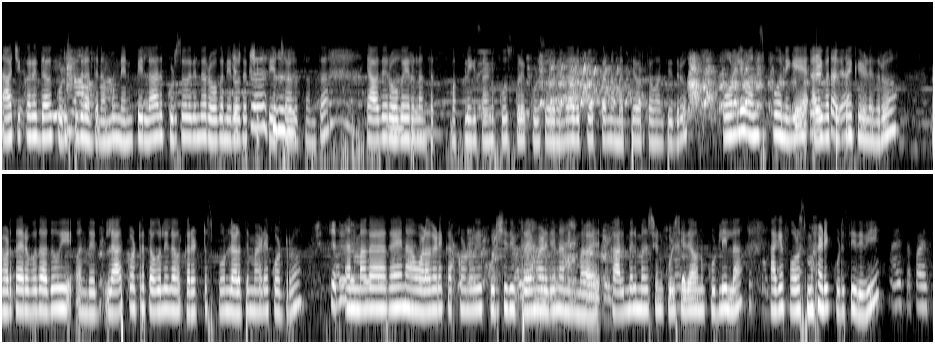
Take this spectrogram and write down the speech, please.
ನಾವು ಚಿಕ್ಕವರಿದ್ದಾಗ ಕುಡಿಸ್ತಿದ್ರಂತೆ ನಮಗೆ ನೆನಪಿಲ್ಲ. ಅದು ಕುಡಿಸೋದ್ರಿಂದ ರೋಗ ನಿರೋಧಕ ಶಕ್ತಿ ಹೆಚ್ಚಾಗುತ್ತಂತ. ಯಾವುದೇ ರೋಗ ಇರಲ್ಲ ಅಂತ ಮಕ್ಕಳಿಗೆ ಸಣ್ಣ ಕೂಸುಗಳಿಗೆ ಕುಡಿಸೋದ್ರಿಂದ. ಅದಕ್ಕೋಸ್ಕರ ನಮ್ಮ ಅತ್ತೆಯವ್ರು ತೊಗೊತಿದ್ರು. ಓನ್ಲಿ ಒಂದು ಸ್ಪೂನಿಗೆ ಐವತ್ತು ರೂಪಾಯಿ ಕೇಳಿದ್ರು. ನೋಡ್ತಾ ಇರ್ಬೋದು. ಅದು ಒಂದು ಗ್ಲಾಸ್ ಕೊಟ್ಟರೆ ತಗೊಲಿಲ್ಲ. ಅವ್ರು ಕರೆಕ್ಟ್ ಸ್ಪೂನ್ ಅಳತೆ ಮಾಡೇ ಕೊಟ್ಟರು ನನ್ನ ಮಗಾಗೆ ನಾವು ಒಳಗಡೆ ಕರ್ಕೊಂಡೋಗಿ ಕುಡಿಸಿದ್ವಿ. ಟ್ರೈ ಮಾಡಿದ್ವಿ. ನನಗೆ ಮ ಕಾಲ ಮೇಲೆ ಮಲ್ಸ್ಕೊಂಡು ಕುಡಿಸಿದೆ ಅವನು ಕುಡಲಿಲ್ಲ. ಹಾಗೆ ಫೋರ್ಸ್ ಮಾಡಿ ಕುಡಿಸಿದ್ವಿ. ಪಾಯಸ?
